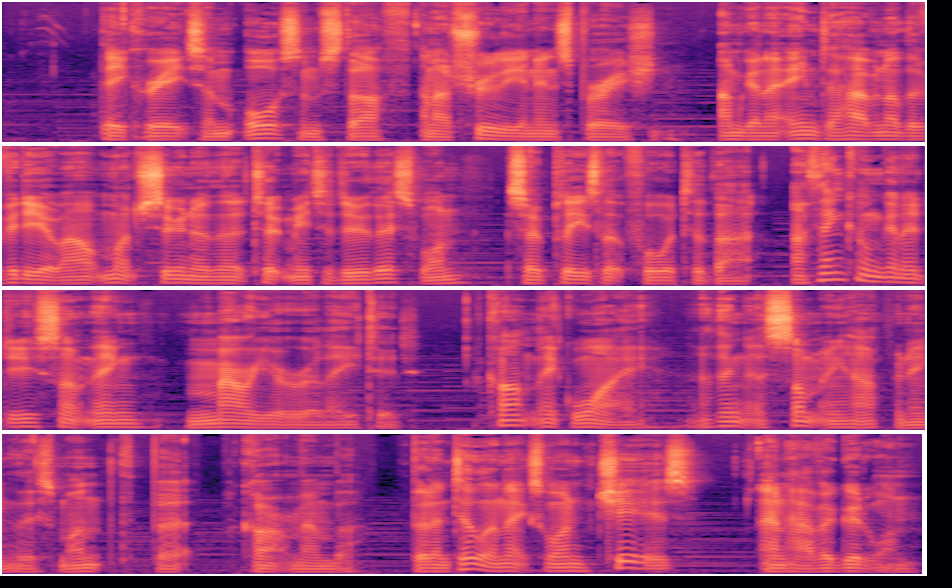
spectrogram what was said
They create some awesome stuff and are truly an inspiration. I'm going to aim to have another video out much sooner than it took me to do this one, so please look forward to that. I think I'm going to do something Mario related. I can't think why. I think there's something happening this month, but I can't remember. But until the next one, cheers and have a good one.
